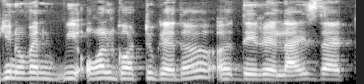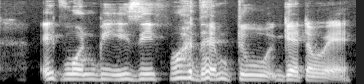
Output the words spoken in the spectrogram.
you know, when we all got together, uh, they realized that it won't be easy for them to get away.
